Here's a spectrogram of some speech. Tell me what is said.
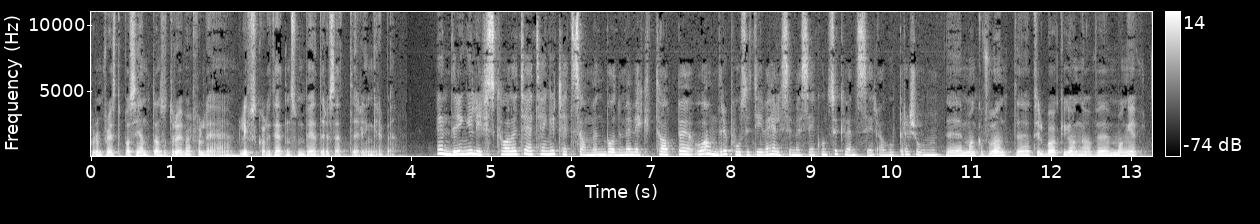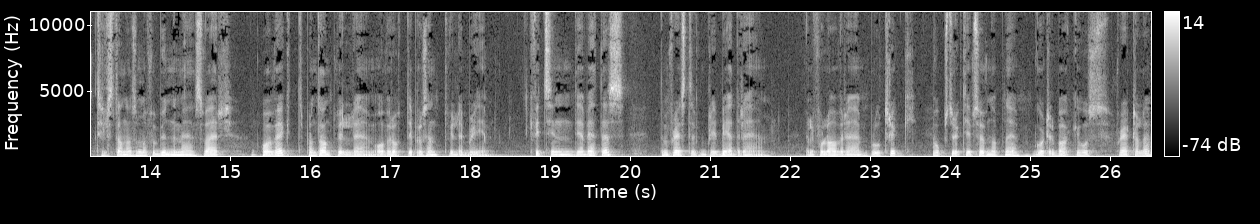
For de fleste pasientene så tror jeg i hvert fall det er livskvaliteten som bedres etter inngrepet. Endring i livskvalitet henger tett sammen både med vekttapet og andre positive helsemessige konsekvenser av operasjonen. Man kan forvente tilbakegang av mange tilstander som er forbundet med svær overvekt. Bl.a. vil over 80 vil bli kvitt sin diabetes. De fleste blir bedre eller får lavere blodtrykk. Obstruktiv søvnapné går tilbake hos flertallet.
